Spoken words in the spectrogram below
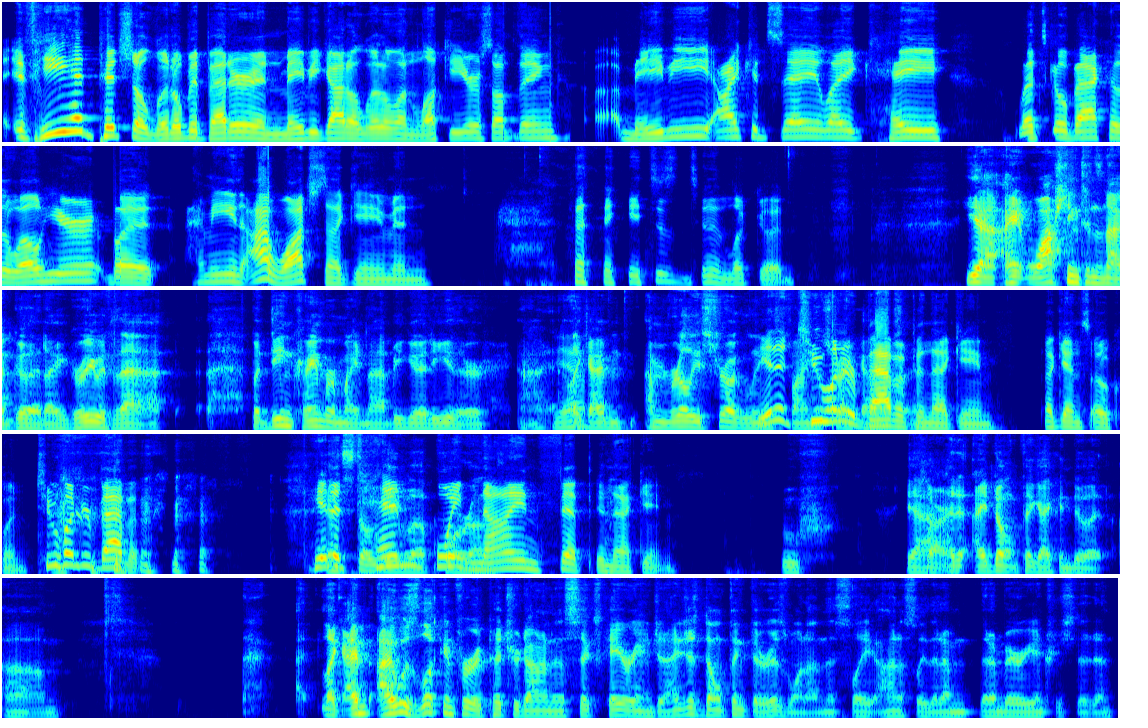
if he had pitched a little bit better and maybe got a little unlucky or something, uh, maybe I could say like, "Hey, let's go back to the well here." But I mean, I watched that game and he just didn't look good. Yeah, I, Washington's not good. I agree with that. But Dean Kremer might not be good either. Yeah. Like I'm, I'm really struggling. He had a 200 BABIP in that game against Oakland. 200 BABIP. He had a ten point nine FIP in that game. Oof. Yeah, I, I, don't think I can do it. Um, like I, I was looking for a pitcher down in the six K range, and I just don't think there is one on this slate. Honestly, that I'm that I'm very interested in.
